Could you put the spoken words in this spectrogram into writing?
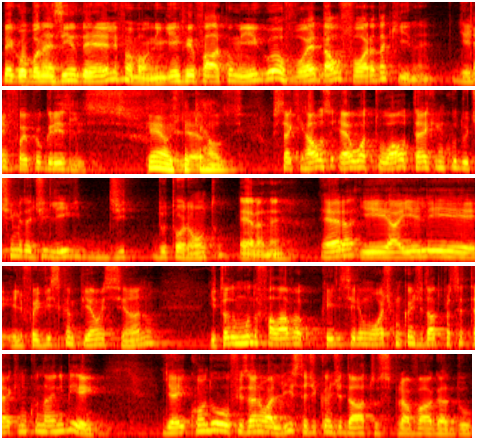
pegou o bonezinho dele e falou: Bom, ninguém veio falar comigo, eu vou é dar o fora daqui, né? E ele foi pro Grizzlies. Quem é o Ele Stackhouse? O Stackhouse é o atual técnico do time da G-League de- do Toronto. Era, né? Era, e aí ele, ele foi vice-campeão esse ano. E todo mundo falava que ele seria um ótimo candidato para ser técnico na NBA. E aí, quando fizeram a lista de candidatos para a vaga do,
